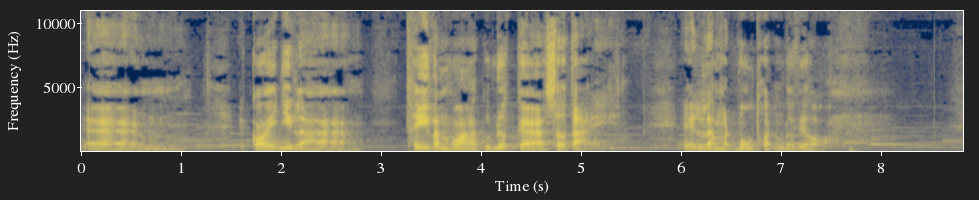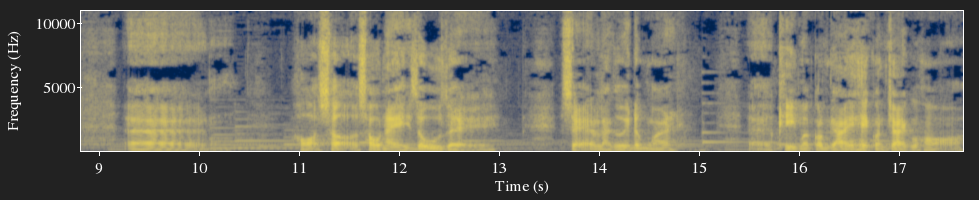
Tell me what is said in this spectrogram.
uh, coi như là thấy văn hóa của nước uh, sở tại ờ, là một mâu thuẫn đối với họ. Uh, họ sợ sau này dâu rể sẽ là người nước ngoài uh, khi mà con gái hay con trai của họ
